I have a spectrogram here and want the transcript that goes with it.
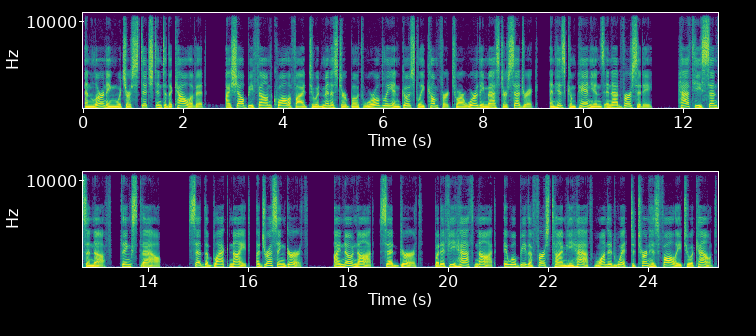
and learning which are stitched into the cowl of it, I shall be found qualified to administer both worldly and ghostly comfort to our worthy master Cedric, and his companions in adversity. Hath he sense enough, thinkst thou? Said the Black Knight, addressing Gurth. I know not, said Gurth, but if he hath not, it will be the first time he hath wanted wit to turn his folly to account.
